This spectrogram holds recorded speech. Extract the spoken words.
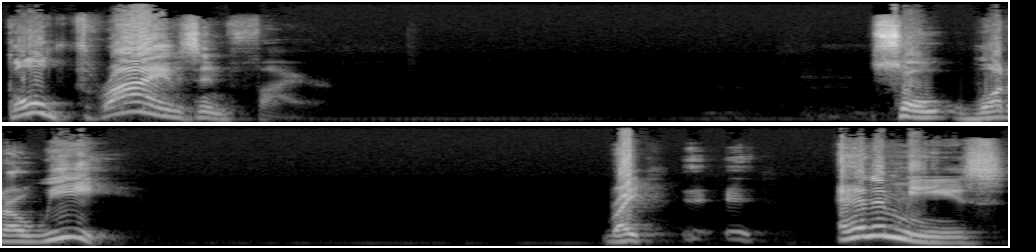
Gold thrives in fire. So, what are we? Right? Enemies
